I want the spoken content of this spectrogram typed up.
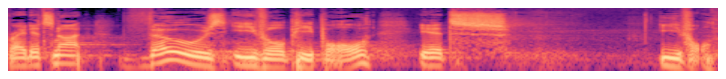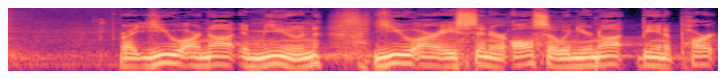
Right? It's not those evil people, it's evil. Right? You are not immune. You are a sinner also, and you're not being a part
